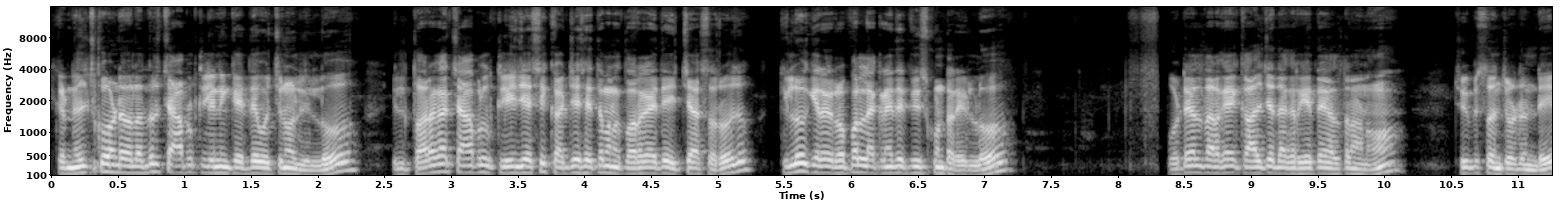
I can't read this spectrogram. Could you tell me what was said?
ఇక్కడ నిల్చుకునే వాళ్ళందరూ చేపల క్లీనింగ్ అయితే వచ్చిన వాళ్ళు వీళ్ళు. వీళ్ళు త్వరగా చేపలు క్లీన్ చేసి కట్ చేసి అయితే మనకు త్వరగా అయితే ఇచ్చేస్తారు. కిలోకి ఇరవై రూపాయలు లెక్కనైతే తీసుకుంటారు వీళ్ళు. పొట్టేల తలకాయ కాల్చే దగ్గరికి అయితే వెళ్తున్నాను. చూపిస్తాను చూడండి.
